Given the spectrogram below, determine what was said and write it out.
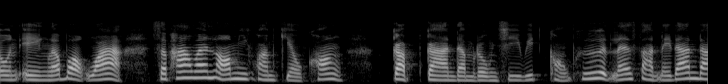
ตนเอง แล้วบอกว่าสภาพแวดล้อมมีความเกี่ยวข้องกับการดำรงชีวิตของพืชและสัตว์ในด้านใด?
